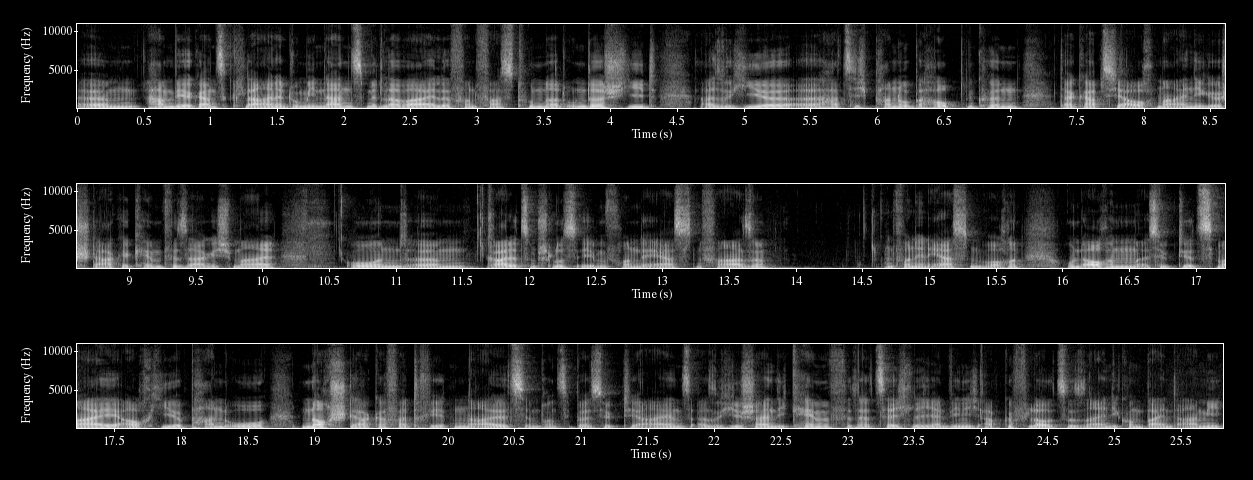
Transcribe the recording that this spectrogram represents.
ähm, haben wir ganz klar eine Dominanz mittlerweile von fast 100 Unterschied. Also hier äh, hat sich Pano behaupten können. Da gab es ja auch mal einige starke Kämpfe, sage ich mal. Und ähm, gerade zum Schluss eben von der ersten Phase und von den ersten Wochen. Und auch im Sygtir 2, auch hier Pan-O noch stärker vertreten als im Prinzip bei Sygtir 1. Also hier scheinen die Kämpfe tatsächlich ein wenig abgeflaut zu sein. Die Combined Army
